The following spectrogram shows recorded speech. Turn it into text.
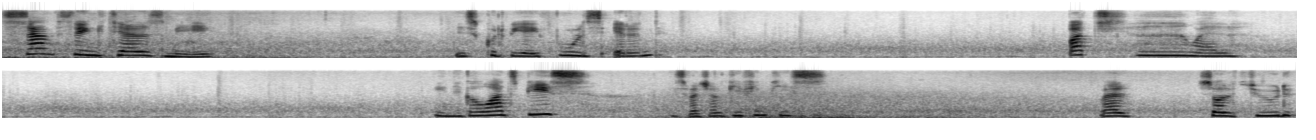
Something tells me this could be a fool's errand. But, uh, well... Inigo wants peace. This one shall give him peace. Well, solitude.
